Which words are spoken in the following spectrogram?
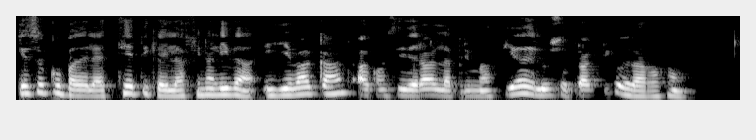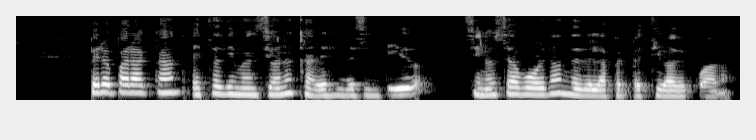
que se ocupa de la estética y la finalidad y lleva a Kant a considerar la primacía del uso práctico de la razón. Pero para Kant estas dimensiones carecen de sentido si no se abordan desde la perspectiva adecuada.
